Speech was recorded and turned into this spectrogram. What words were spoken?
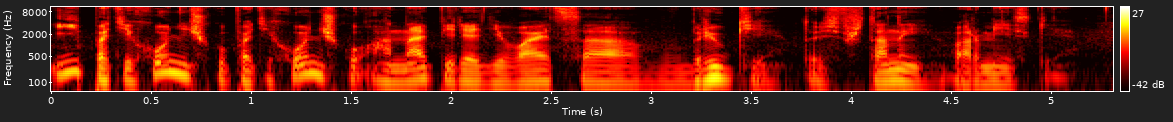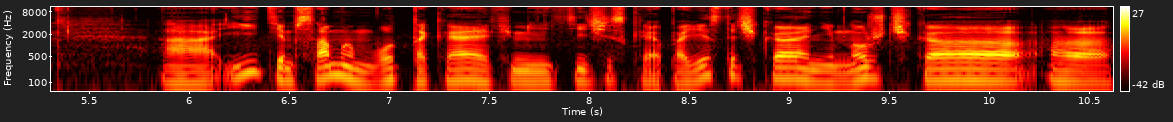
и потихонечку-потихонечку она переодевается в брюки, то есть в штаны в армейские. А, и тем самым вот такая феминистическая повесточка немножечко, э,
